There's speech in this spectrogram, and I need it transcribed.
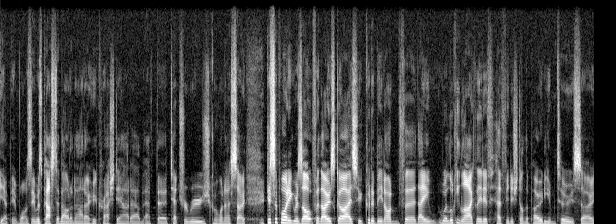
Yep, it was. It was Pastor Maldonado who crashed out um, at the Tertre Rouge corner. So, disappointing result for those guys who could have been on for. They were looking likely to have finished on the podium too. So,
